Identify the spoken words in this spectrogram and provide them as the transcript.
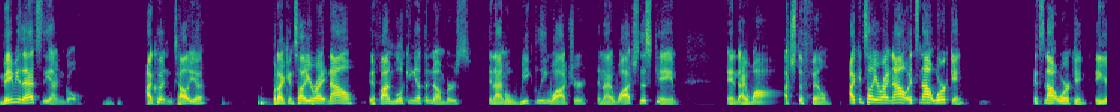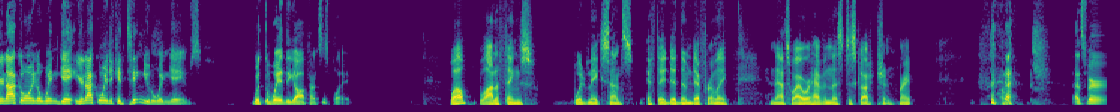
Maybe that's the end goal. I couldn't tell you. But I can tell you right now, if I'm looking at the numbers and I'm a weekly watcher and I watch this game and I watch the film, I can tell you right now it's not working. It's not working, and you're not going to win game. You're not going to continue to win games with the way the offense is playing. Well, a lot of things would make sense if they did them differently, and that's why we're having this discussion, right? So. that's very,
